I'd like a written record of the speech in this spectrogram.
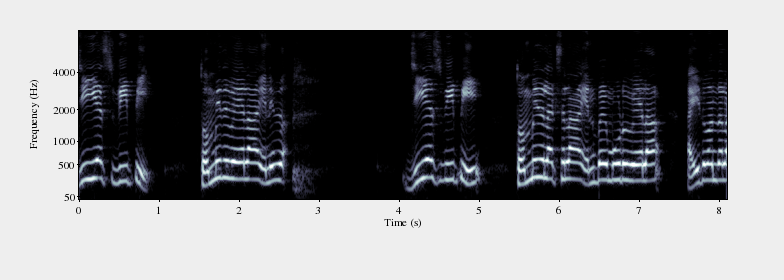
జిఎస్విపి తొమ్మిది వేల ఎనిమిది జిఎస్విపి తొమ్మిది లక్షల ఎనభై మూడు వేల ఐదు వందల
